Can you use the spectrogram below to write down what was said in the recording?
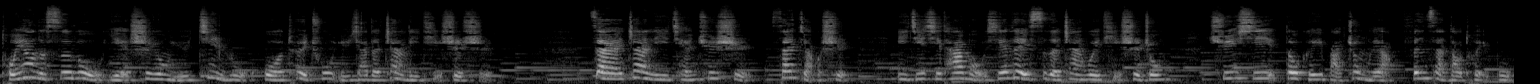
同样的思路也适用于进入或退出瑜伽的站立体式时，在站立前屈式、三角式。以及其他某些类似的站位体式中，屈膝都可以把重量分散到腿部。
